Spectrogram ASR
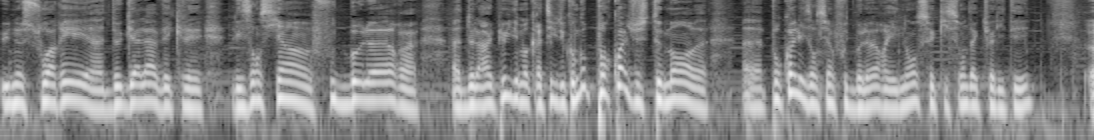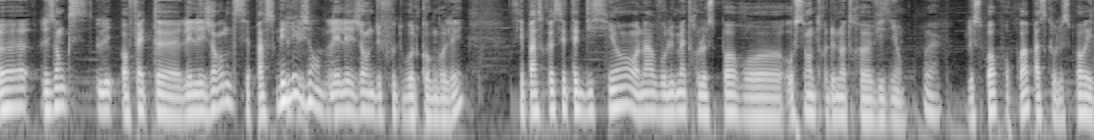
une soirée euh, de gala avec les, les anciens footballeurs de la République démocratique du Congo. Pourquoi justement, pourquoi les anciens footballeurs et non ceux qui sont d'actualité? Euh, les, En fait, les légendes, c'est parce que les légendes, les, légendes du football congolais. C'est parce que cette édition, on a voulu mettre le sport au, centre de notre vision. Ouais. Le sport, pourquoi? Parce que le sport est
